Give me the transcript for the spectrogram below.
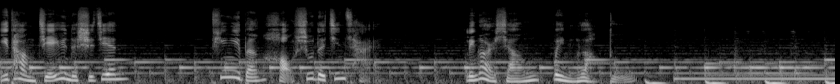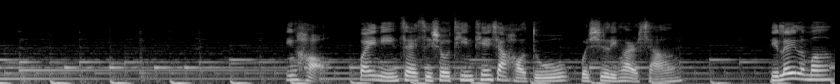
一趟捷运的时间，听一本好书的精彩。林尔祥为您朗读。您好，欢迎您再次收听《天下好读》，我是林尔祥。你累了吗？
